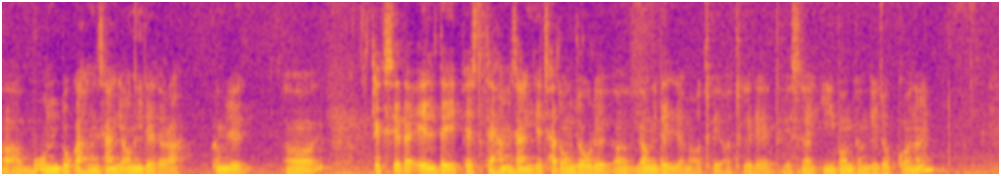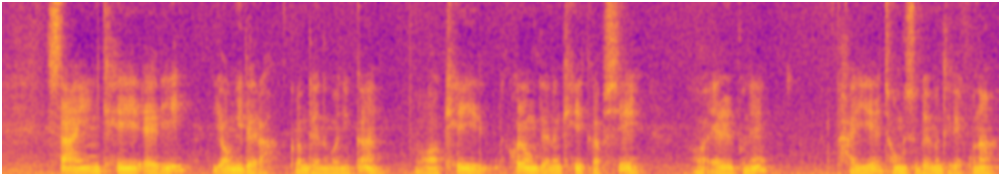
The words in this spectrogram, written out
어, 온도가 항상 0이 되더라. 그럼 이제 어, x에다 l 대입했을 때 항상 이게 자동적으로 어, 0이 되려면 어떻게 어떻게 돼야 되겠어요? 2번 경계 조건은 sin kl이 0이 되라. 그럼 되는 거니까 어, k 허용되는 k 값이 어, l분의 파이의 정수배면 되겠구나.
